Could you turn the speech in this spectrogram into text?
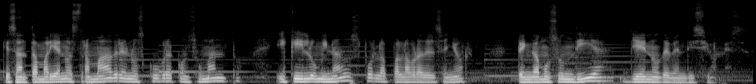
Que Santa María nuestra Madre nos cubra con su manto y que iluminados por la palabra del Señor tengamos un día lleno de bendiciones.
